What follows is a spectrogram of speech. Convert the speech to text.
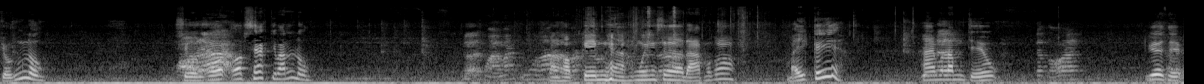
Chuẩn luôn sườn ốp, ốp sát với bánh luôn. Còn hộp kim nha nguyên xe đạp mà có 7 kg 25 triệu. Ghê thiệt.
